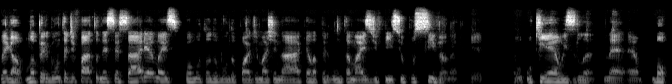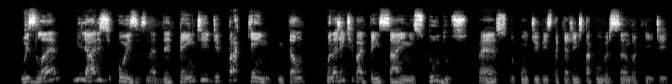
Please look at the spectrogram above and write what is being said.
legal. Uma pergunta de fato necessária, mas como todo mundo pode imaginar, aquela pergunta mais difícil possível, né? Porque o, que é o Islã, né? É, bom, o Islã é milhares de coisas, né? Depende de para quem. Então, quando a gente vai pensar em estudos, né, do ponto de vista que a gente está conversando aqui, de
